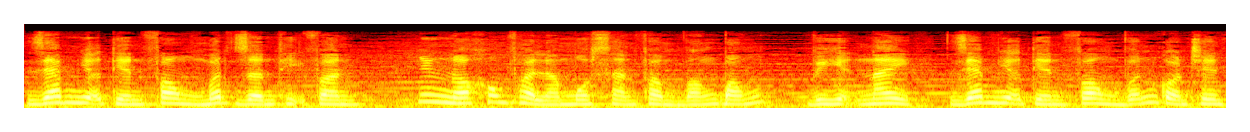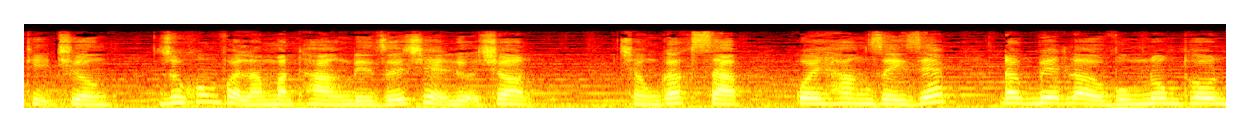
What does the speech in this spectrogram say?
dép nhựa tiền phong mất dần thị phần, nhưng nó không phải là một sản phẩm vắng bóng vì hiện nay dép nhựa tiền phong vẫn còn trên thị trường dù không phải là mặt hàng để giới trẻ lựa chọn. Trong các sạp, quầy hàng giày dép, đặc biệt là ở vùng nông thôn,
